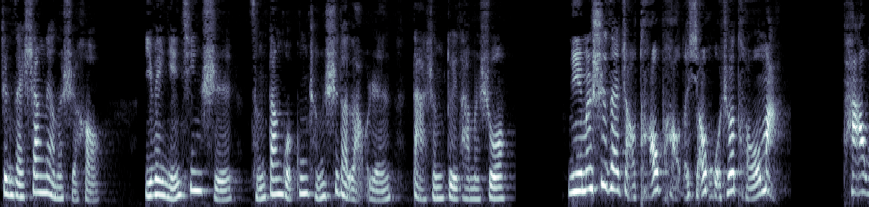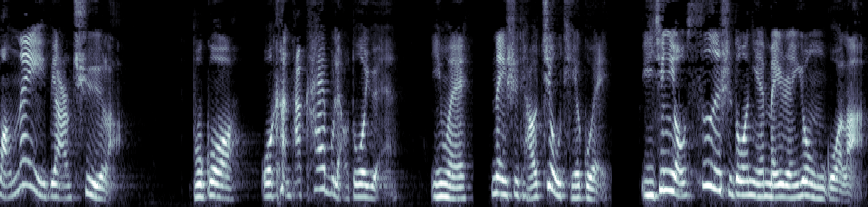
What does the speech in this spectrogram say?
正在商量的时候，一位年轻时曾当过工程师的老人大声对他们说：“你们是在找逃跑的小火车头吗？他往那边去了。不过我看他开不了多远，因为那是条旧铁轨，已经有四十多年没人用过了。”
